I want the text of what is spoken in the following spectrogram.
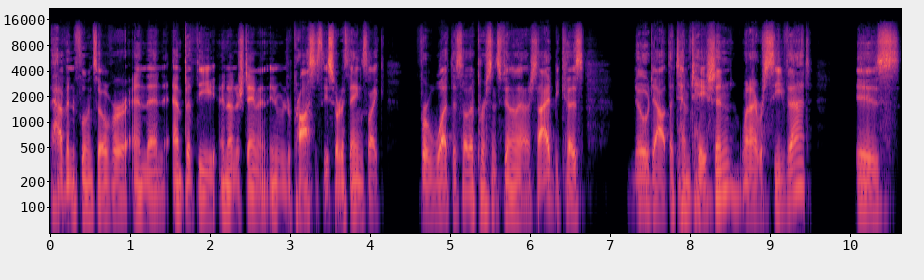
have influence over and then empathy and understand and even to process these sort of things like for what this other person's feeling on the other side because no doubt the temptation when i receive that is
